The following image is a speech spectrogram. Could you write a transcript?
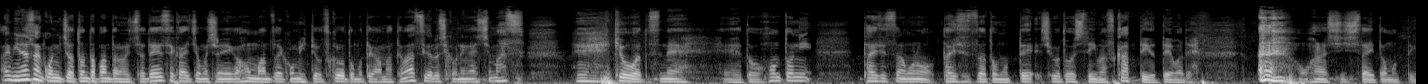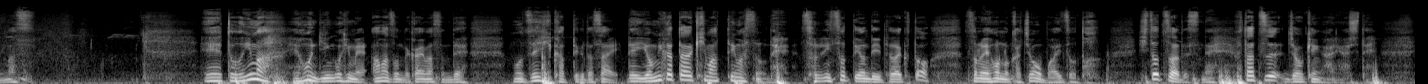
はい、皆さん、こんにちは。トンタパンダの藤田です。世界一面白い映画本漫才コミュニティを作ろうと思って頑張ってます。よろしくお願いします。えー、今日はですね、えっ、ー、と、本当に大切なものを大切だと思って仕事をしていますかっていうテーマで お話ししたいと思っています。えっ、ー、と、今、絵本りんご姫、アマゾンで買えますんで、もうぜひ買ってください。で、読み方が決まっていますので、それに沿って読んでいただくと、その絵本の価値も倍増と。一つはですね、二つ条件がありまして、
